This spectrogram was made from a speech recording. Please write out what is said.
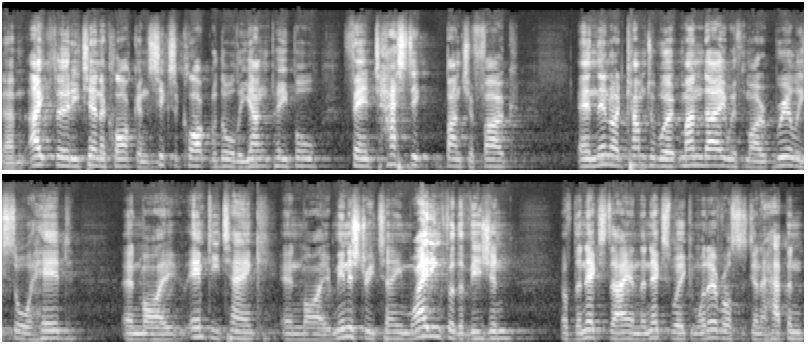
um, 8.30, 10 o'clock and 6 o'clock with all the young people. Fantastic bunch of folk. And then I'd come to work Monday with my really sore head and my empty tank and my ministry team waiting for the vision of the next day and the next week and whatever else is going to happen.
